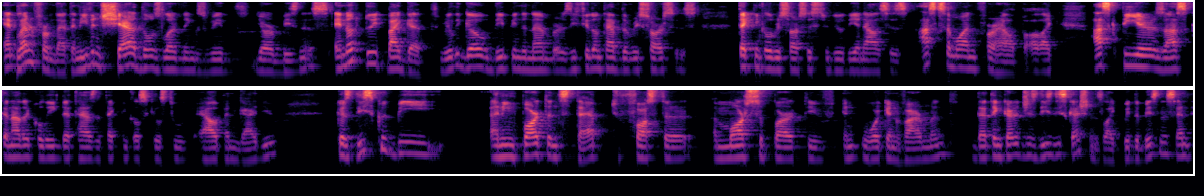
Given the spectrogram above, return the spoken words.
and learn from that and even share those learnings with your business and not do it by gut. Really go deep in the numbers. If you don't have the resources technical resources to do the analysis ask someone for help. Or like ask peers ask another colleague that has the technical skills to help and guide you because this could be an important step to foster a more supportive work environment that encourages these discussions like with the business. And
